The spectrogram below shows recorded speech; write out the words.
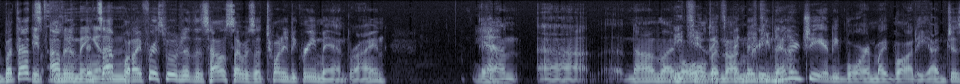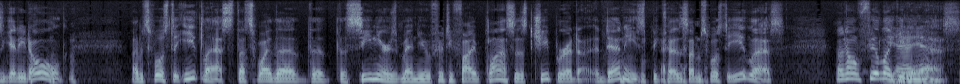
But that's It's up. looming It's up. I'm- When I first moved to this house, I was a 20 degree man, Brian. yeah. And uh, now that I'm old, I'm not making creeping up. energy anymore in my body. I'm just getting old. I'm supposed to eat less. That's why the, the, the seniors menu 55 plus is cheaper at Denny's because I'm supposed to eat less. I don't feel like Yeah, eating yeah. less.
